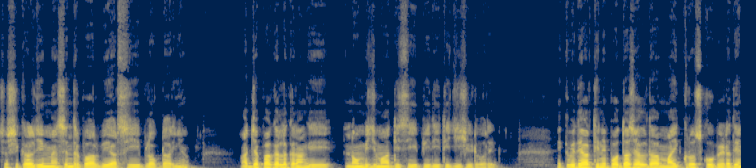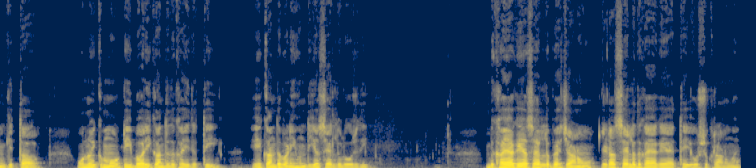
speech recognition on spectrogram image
ਸਤਿ ਸ਼੍ਰੀ ਅਕਾਲ ਜੀ, ਮੈਂ ਸਿੰਦਰਪਾਲ ਬੀਆਰਸੀ ਬਲਾਕ ਡਾਰੀਆਂ। ਅੱਜ ਆਪਾਂ ਗੱਲ ਕਰਾਂਗੇ ਨੌਵੀਂ ਜਮਾਤ ਦੀ ਸੀਪੀ ਦੀ ਤੀਜੀ ਸ਼ੀਟ ਬਾਰੇ। ਇੱਕ ਵਿਦਿਆਰਥੀ ਨੇ ਪੌਦਾ ਸੈੱਲ ਦਾ ਮਾਈਕਰੋਸਕੋਪ ਹੇਠ ਅਧਿਐਨ ਕੀਤਾ। ਉਹਨੂੰ ਇੱਕ ਮੋਟੀ ਬਾਰੀ ਕੰਧ ਦਿਖਾਈ ਦਿੱਤੀ। ਇਹ ਕੰਧ ਬਣੀ ਹੁੰਦੀ ਆ ਸੈਲੂਲੋਜ਼ ਦੀ। ਵਿਖਾਇਆ ਗਿਆ ਸੈੱਲ ਪਹਿਚਾਣੋ, ਜਿਹੜਾ ਸੈੱਲ ਦਿਖਾਇਆ ਗਿਆ ਇੱਥੇ, ਉਹ ਸ਼ੁਕਰਾਣੂ ਹੈ।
